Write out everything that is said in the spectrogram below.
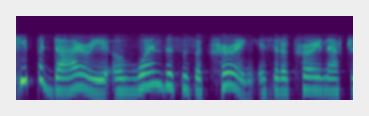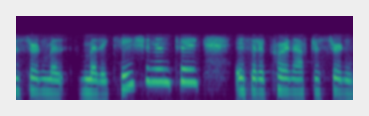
Keep a diary of when this is occurring. Is it occurring after certain med- medication intake? Is it occurring after certain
